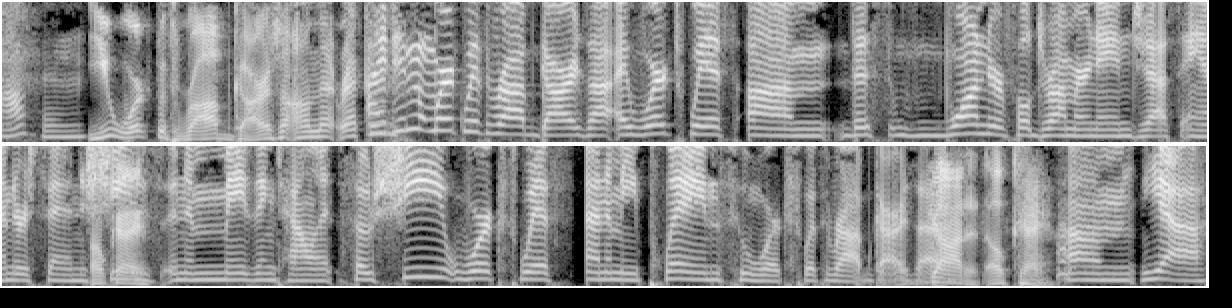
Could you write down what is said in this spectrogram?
Awesome. You worked with Rob Garza on that record? I didn't work with Rob Garza. I worked with um, this wonderful drummer named Jess Anderson. Okay. She's an amazing talent. So she works with Enemy Planes, who works with Rob Garza. Got it. Okay. Um, yeah,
